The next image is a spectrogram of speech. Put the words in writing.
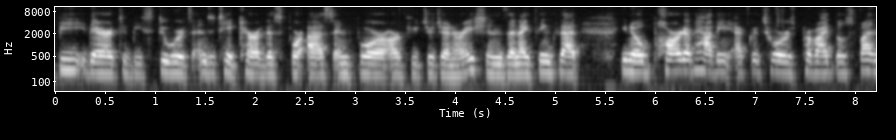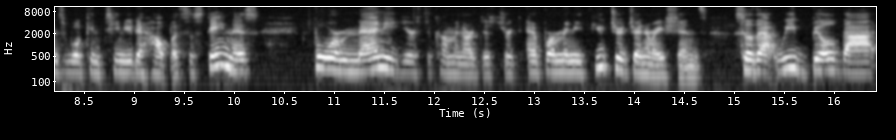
be there to be stewards and to take care of this for us and for our future generations. And i think that you know part of having ecotours provide those funds will continue to help us sustain this for many years to come in our district and for many future generations so that we build that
